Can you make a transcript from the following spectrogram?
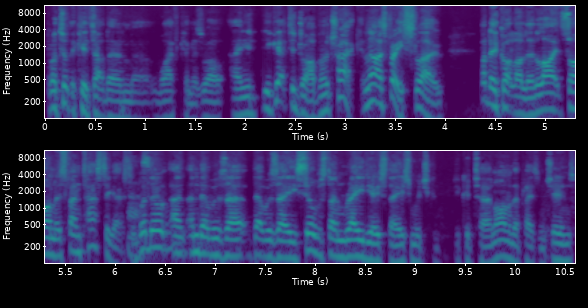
But I took the kids out there, and my wife came as well. And you, you get to drive on the track. And no, it's very slow, but they've got like the lights on. It's fantastic actually. That's but there, cool. and, and, there was a there was a Silverstone radio station which you could, you could turn on and they play some tunes.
